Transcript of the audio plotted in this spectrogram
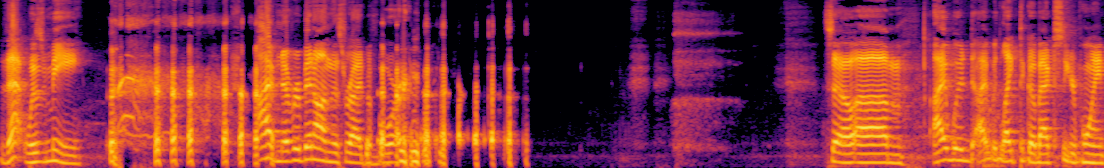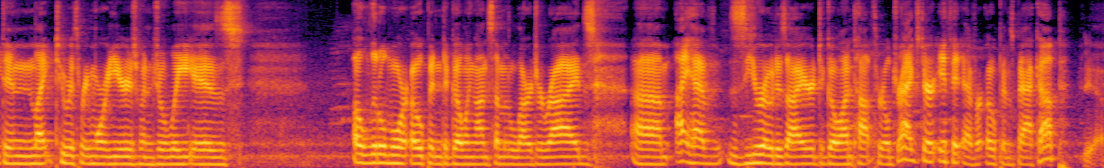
That was me. I've never been on this ride before. so, um, I would I would like to go back to Cedar Point in like two or three more years when Julie is a little more open to going on some of the larger rides. Um, I have zero desire to go on Top Thrill Dragster if it ever opens back up. yeah.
